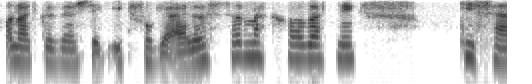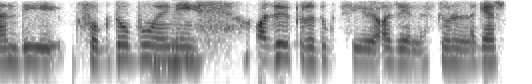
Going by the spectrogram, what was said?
a nagy közönség itt fogja először meghallgatni. Kisándi fog dobolni, uh-huh. az ő produkciója azért lesz különleges,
